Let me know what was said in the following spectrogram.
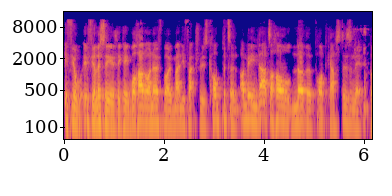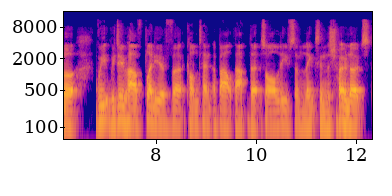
if you're if you're listening and thinking, well, how do I know if my manufacturer is competent? I mean, that's a whole nother podcast, isn't it? But we we do have plenty of uh, content about that. That so I'll leave some links in the show notes,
